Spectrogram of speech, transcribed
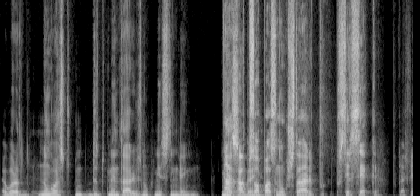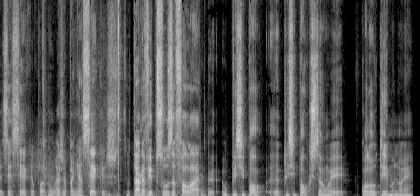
Agora, não gosto de documentários, não conheço ninguém. Ah, só, alguém? só posso não gostar por, por ser seca. Porque às vezes é seca, pode um gajo apanhar secas. Estar a ver pessoas a falar, O principal, a principal questão é qual é o tema, não é?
